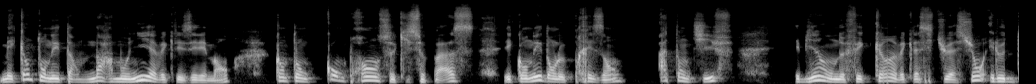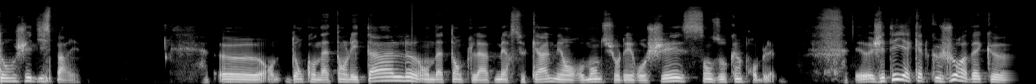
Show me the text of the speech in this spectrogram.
Mais quand on est en harmonie avec les éléments, quand on comprend ce qui se passe et qu'on est dans le présent, attentif, eh bien, on ne fait qu'un avec la situation et le danger disparaît. Euh, donc on attend l'étal, on attend que la mer se calme et on remonte sur les rochers sans aucun problème. Euh, j'étais il y a quelques jours avec euh,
